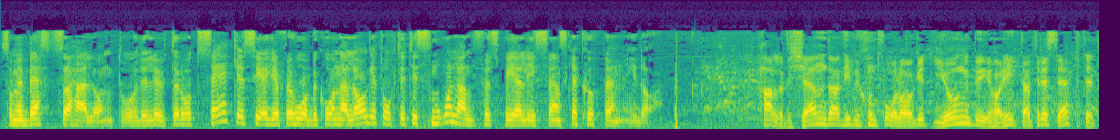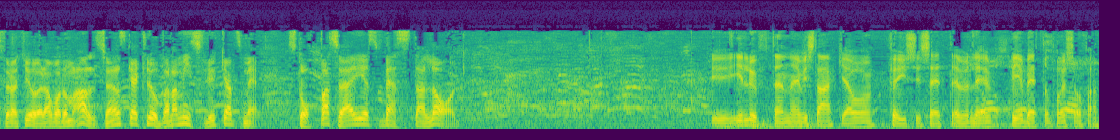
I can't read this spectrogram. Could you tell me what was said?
som är bäst så här långt och det lutar åt säker seger för HBK när laget åkte till Småland för spel i Svenska kuppen idag. Halvkända division 2-laget Ljungby har hittat receptet för att göra vad de allsvenska klubbarna misslyckats med. Stoppa Sveriges bästa lag. I, I luften är vi starka och fysiskt sett är väl det vi är bättre på i så fall.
